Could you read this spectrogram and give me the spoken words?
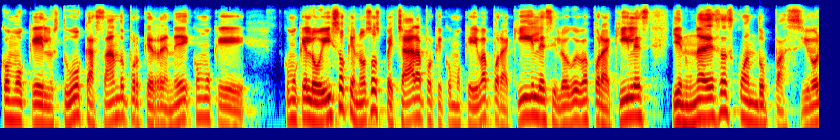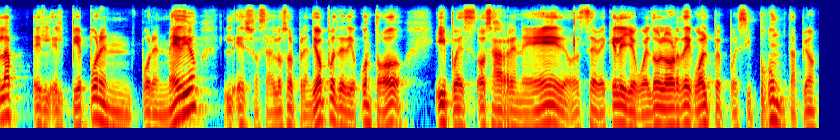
como que lo estuvo cazando porque René como que como que lo hizo que no sospechara porque como que iba por Aquiles y luego iba por Aquiles y en una de esas cuando paseó la, el, pie por en, por en medio, eso, o sea, lo sorprendió, pues le dio con todo. Y pues, o sea, René se ve que le llegó el dolor de golpe, pues y pum, tapió.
